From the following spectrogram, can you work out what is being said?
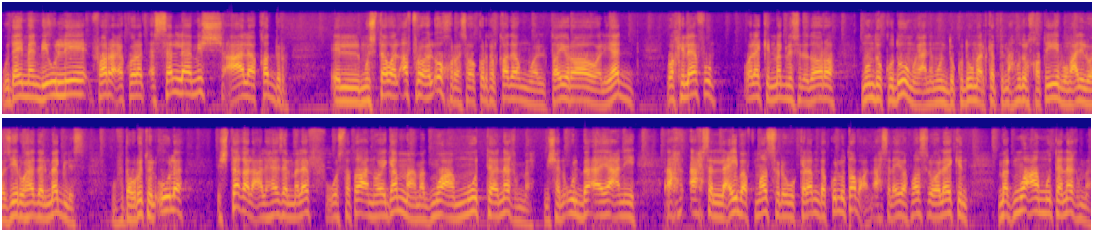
ودايما بيقول ليه فرع كرة السلة مش على قدر المستوى الأفرع الأخرى سواء كرة القدم والطايرة واليد وخلافه ولكن مجلس الإدارة منذ قدومه يعني منذ قدوم الكابتن محمود الخطيب ومعالي الوزير وهذا المجلس وفي دورته الأولى اشتغل على هذا الملف واستطاع ان هو يجمع مجموعة متناغمة. مش هنقول بقى يعني أحسن لعيبة في مصر والكلام ده كله طبعا أحسن لعيبة في مصر ولكن مجموعة متناغمة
